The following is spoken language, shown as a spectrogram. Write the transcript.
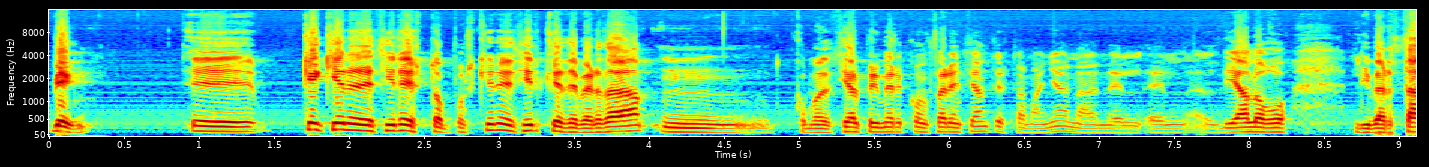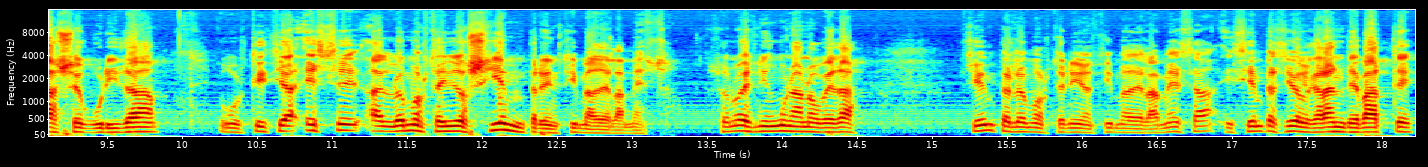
Bien, eh, ¿qué quiere decir esto? Pues quiere decir que de verdad, mm, como decía el primer conferenciante esta mañana en el, diálogo libertad, seguridad, justicia, ese lo hemos tenido siempre encima de la mesa. Eso no es ninguna novedad siempre lo hemos tenido encima de la mesa y siempre ha sido el gran debate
